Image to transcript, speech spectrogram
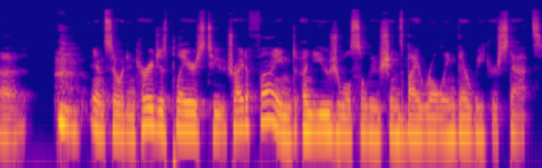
Uh, and so it encourages players to try to find unusual solutions by rolling their weaker stats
